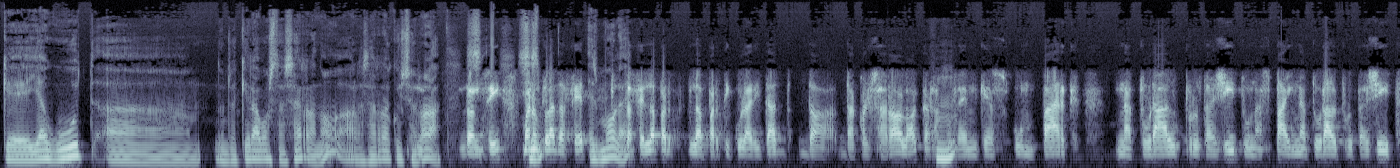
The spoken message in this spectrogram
que hi ha hagut eh, doncs aquí a la vostra serra, no? A la serra de Collserola. Doncs sí. sí bueno, clar, de fet, és molt, eh? de fet la, la particularitat de, de Collserola, que mm. recordem mm. que és un parc natural protegit, un espai natural protegit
